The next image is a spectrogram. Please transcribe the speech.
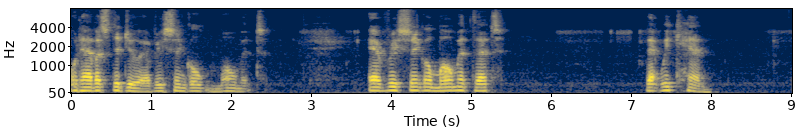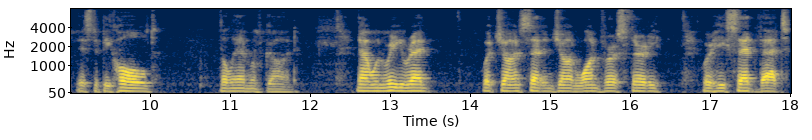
would have us to do every single moment every single moment that that we can is to behold the Lamb of God. Now, when we read what John said in John 1, verse 30, where he said that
